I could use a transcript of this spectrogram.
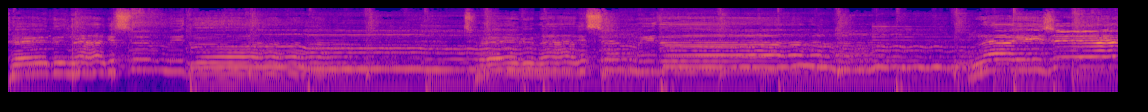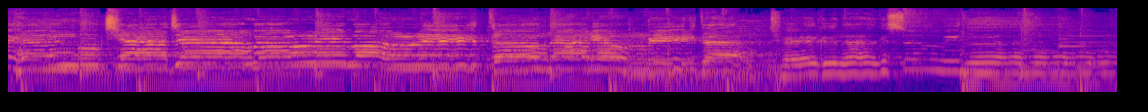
퇴근하겠습니다. 퇴근하겠습니다. 나 이제 행복 찾아 멀리 멀리 떠나렵니다. 퇴근하겠습니다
